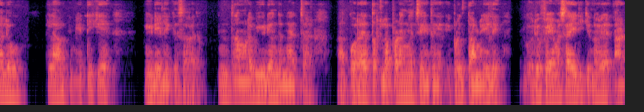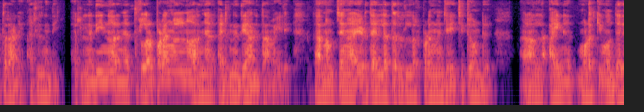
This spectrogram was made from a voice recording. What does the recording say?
ഹലോ എല്ലാവർക്കും എ ടി കെ മീഡിയയിലേക്ക് സ്വാഗതം. ഇന്നത്തെ നമ്മുടെ വീഡിയോ എന്തെന്ന് വെച്ചാൽ കുറേ ത്രില്ലർ പടങ്ങൾ ചെയ്ത് ഇപ്പോൾ തമിഴിൽ ഒരു ഫേമസ് ആയിരിക്കുന്ന ഒരു ആക്ടറാണ് അരുൾനിധി അരുൾനിധി എന്ന് പറഞ്ഞാൽ ത്രില്ലർ പടങ്ങൾ എന്ന് പറഞ്ഞാൽ അരുൾനിധിയാണ് തമിഴിൽ. കാരണം ചെങ്ങായി എടുത്ത എല്ലാ ത്രില്ലർ പടങ്ങളും ജയിച്ചിട്ടുമുണ്ട് അതിന് മുടക്കി മുതൽ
